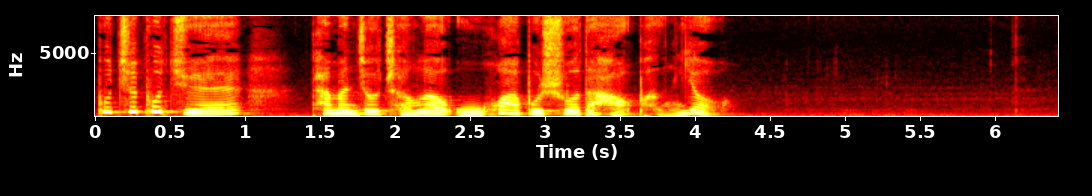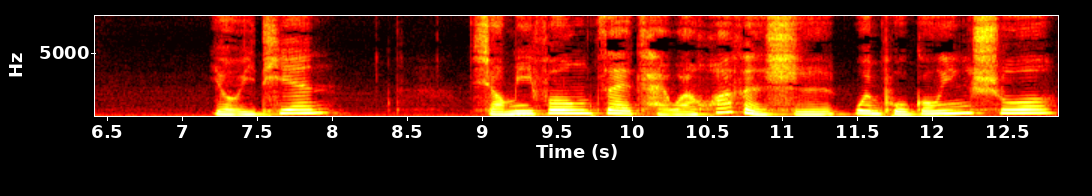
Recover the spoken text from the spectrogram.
不知不觉，他们就成了无话不说的好朋友。有一天，小蜜蜂在采完花粉时，问蒲公英说：“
